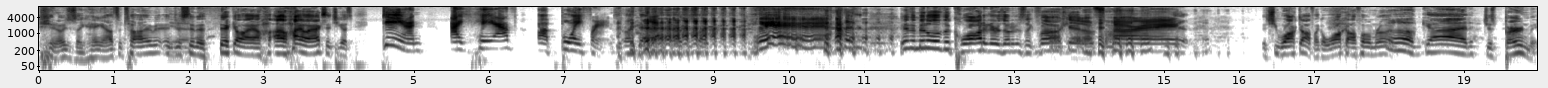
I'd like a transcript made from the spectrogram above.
you know, just like hang out sometime?" And just in a thick Ohio, Ohio accent, she goes, Dan, I have a boyfriend. like that. And I was just like, "Yeah." in the middle of the quad in Arizona, just like, "Fuck it, I'm sorry." and she walked off like a walk-off home run. Oh God! Just burned me.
